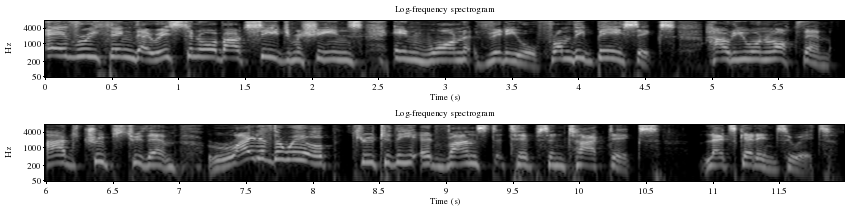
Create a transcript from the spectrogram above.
everything there is to know about siege machines in one video. From the basics, how do you unlock them, add troops to them, right of the way up through to the advanced tips and tactics. Let's get into it.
